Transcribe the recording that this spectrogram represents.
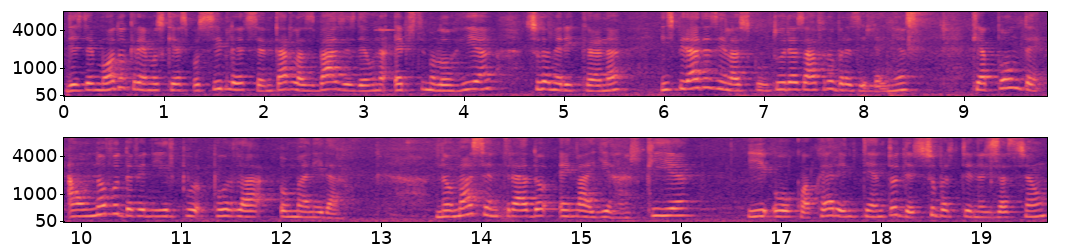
De este modo, creemos que es posible sentar las bases de una epistemología sudamericana inspiradas en las culturas afro-brasileñas que apunten a un nuevo devenir por, la humanidad, no más centrado en la jerarquía y o cualquier intento de subalternización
